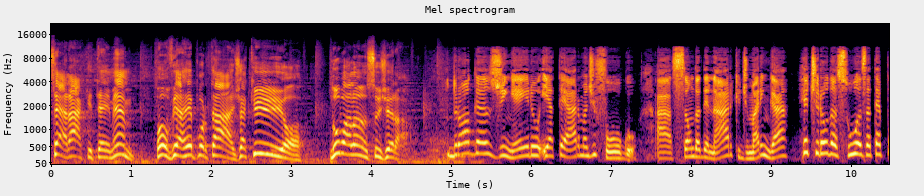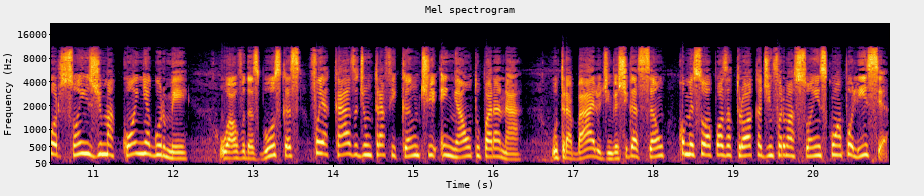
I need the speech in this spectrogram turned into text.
Será que tem mesmo? Vamos ver a reportagem aqui, ó, no Balanço Geral. Drogas, dinheiro e até arma de fogo. A ação da Denarc de Maringá retirou das ruas até porções de maconha gourmet. O alvo das buscas foi a casa de um traficante em Alto Paraná. O trabalho de investigação começou após a troca de informações com a polícia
